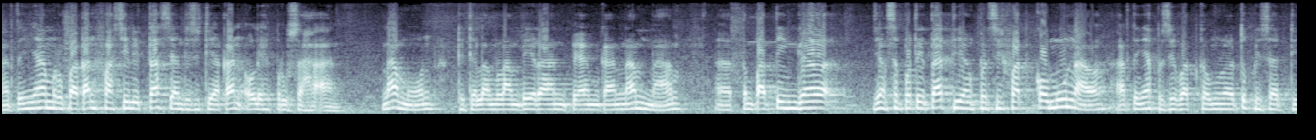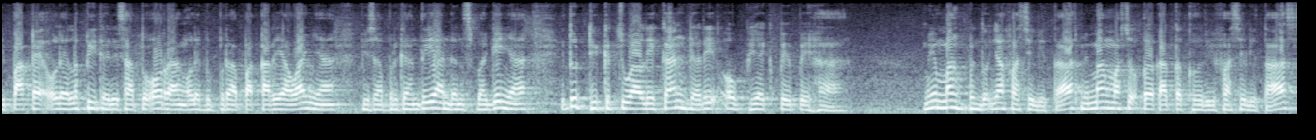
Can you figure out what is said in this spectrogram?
Artinya merupakan fasilitas yang disediakan oleh perusahaan. Namun di dalam lampiran PMK 66 eh, tempat tinggal yang seperti tadi yang bersifat komunal, artinya bersifat komunal itu bisa dipakai oleh lebih dari satu orang, oleh beberapa karyawannya, bisa bergantian dan sebagainya, itu dikecualikan dari objek PPH. Memang bentuknya fasilitas, memang masuk ke kategori fasilitas,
